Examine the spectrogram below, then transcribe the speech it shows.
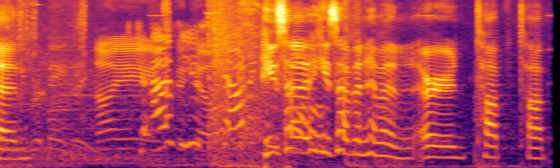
Dead. Jazzy is scouting. He's ha he's heaven heaven or top top.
